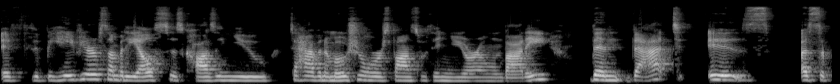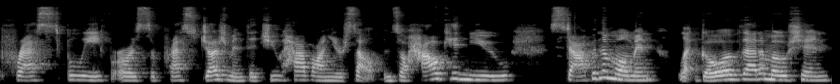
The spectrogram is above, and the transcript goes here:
if the behavior of somebody else is causing you to have an emotional response within your own body, then that is a suppressed belief or a suppressed judgment that you have on yourself. And so, how can you stop in the moment, let go of that emotion,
